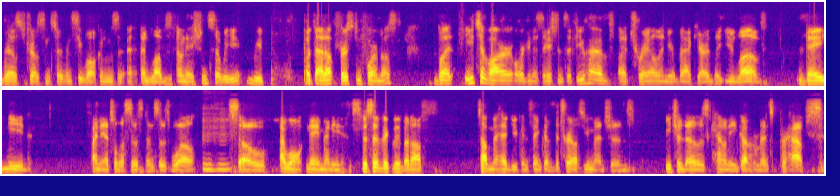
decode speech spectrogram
Rails to Trails Conservancy welcomes and loves donations. So we we put that up first and foremost. But each of our organizations, if you have a trail in your backyard that you love, they need financial assistance as well. Mm-hmm. So I won't name any specifically, but off top of my head, you can think of the trails you mentioned. Each of those county governments, perhaps,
